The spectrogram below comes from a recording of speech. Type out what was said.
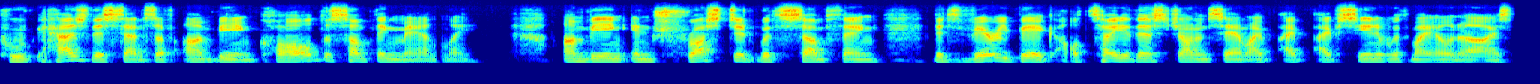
who has this sense of I'm being called to something manly. I'm being entrusted with something that's very big. I'll tell you this, John and Sam, I've, I've, I've seen it with my own eyes.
